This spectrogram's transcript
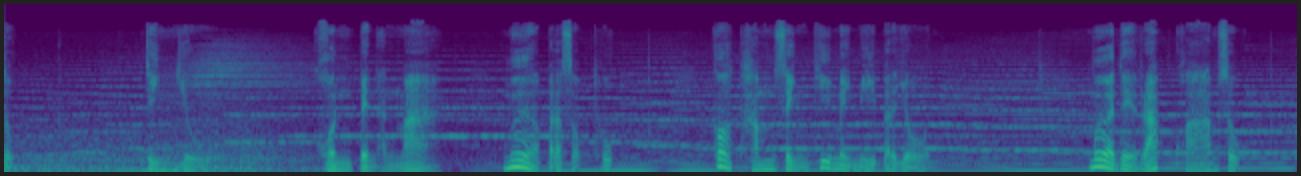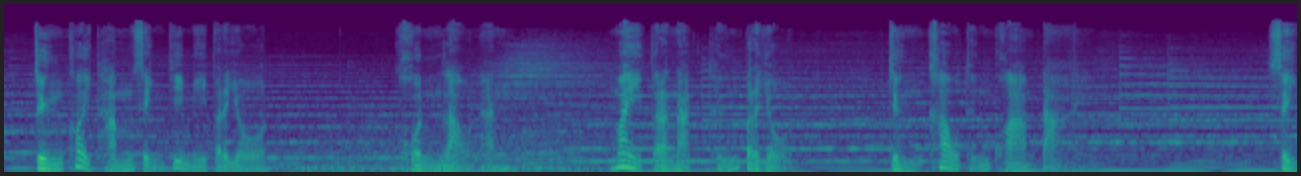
สุข จริงอยู่ คนเป็นอันมาก เมื่อประสบทุกข์ ก็ทำสิ่งที่ไม่มีประโยชน์ เมื่อได้รับความสุข จึงค่อยทำสิ่งที่มีประโยชน์ คนเหล่านั้น ไม่ตระหนักถึงประโยชน์ จึงเข้าถึงความตาย สิ่ง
